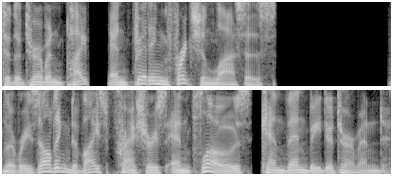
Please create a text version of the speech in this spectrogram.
to determine pipe and fitting friction losses. The resulting device pressures and flows can then be determined.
